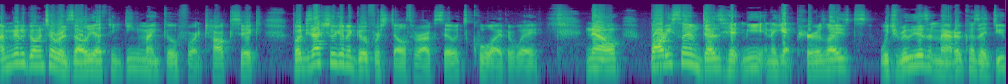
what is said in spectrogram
I'm going to go into Roselia thinking he might go for a Toxic, but he's actually going to go for Stealth Rock, so it's cool either way. Now, Body Slam does hit me, and I get paralyzed, which really doesn't matter because I do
